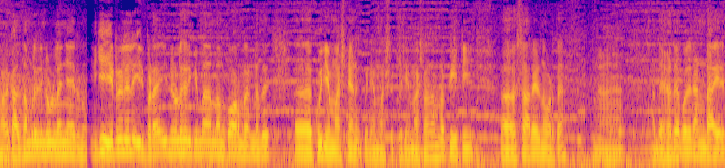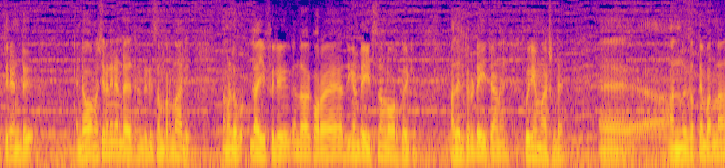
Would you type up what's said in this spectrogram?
മഴക്കാലത്ത് നമ്മൾ ഇതിന്റെ ഉള്ളിൽ തന്നെയായിരുന്നു. എനിക്ക് ഈ ഡ്രില്ലിൽ ഇവിടെ ഇതിന്റെ ഉള്ളിൽ ശരിക്കും നമുക്ക് ഓർമ്മ വരുന്നത് കുര്യമാഷിനെയാണ്. കുര്യമാഷ് കുര്യമാഷ നമ്മുടെ പി ടി സാറായിരുന്നു ഇവിടുത്തെ. അദ്ദേഹം അതേപോലെ രണ്ടായിരത്തി രണ്ട് എന്റെ ഓർമ്മ ശരിയാണെങ്കിൽ രണ്ടായിരത്തി രണ്ട് ഡിസംബർ നാല് നമ്മൾ ലൈഫിൽ എന്താ കുറേ അധികം ഡേറ്റ്സ് നമ്മൾ ഓർത്ത് വയ്ക്കും അതിലത്തെ ഒരു ഡേറ്റാണ് കുര്യൻ മാഷിന്റെ അന്ന് സത്യം പറഞ്ഞാൽ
